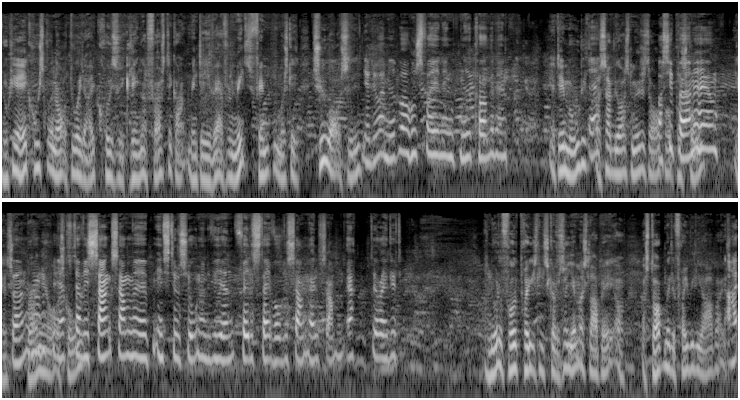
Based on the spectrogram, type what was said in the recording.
Nu kan jeg ikke huske, hvornår du og jeg krydsede klinger første gang, men det er i hvert fald mindst 15, måske 20 år siden. Ja, det var nede på husforeningen, nede i Kokkedal. Ja, det er muligt. Ja. Og så har vi også mødtes over Også på, i på skole. børnehaven. Ja, børnehave og ja, skole. da vi sang sammen med institutionerne. Vi havde en fællesdag, hvor vi sang alle sammen. Ja, det er rigtigt. Og nu har du fået prisen. Skal du så hjem og slappe af og, og stoppe med det frivillige arbejde? Nej,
